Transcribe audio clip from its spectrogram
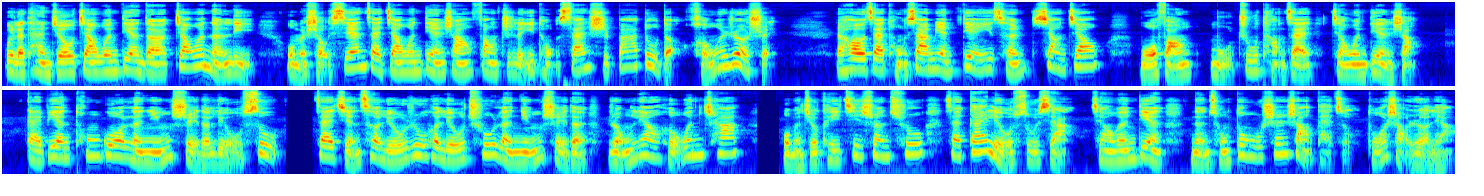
为了探究降温垫的降温能力，我们首先在降温垫上放置了一桶三十八度的恒温热水，然后在桶下面垫一层橡胶，模仿母猪躺在降温垫上，改变通过冷凝水的流速。在检测流入和流出冷凝水的容量和温差，我们就可以计算出在该流速下，降温垫能从动物身上带走多少热量。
